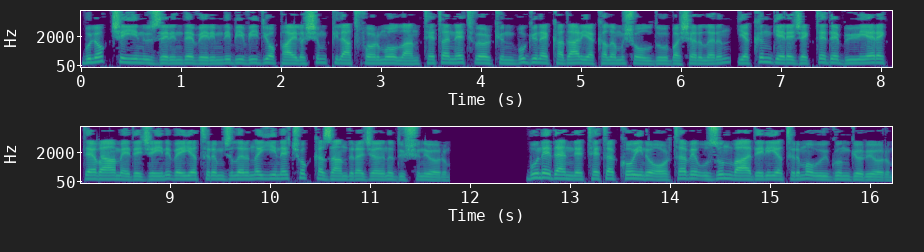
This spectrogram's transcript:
Blockchain üzerinde verimli bir video paylaşım platformu olan Theta Network'ün bugüne kadar yakalamış olduğu başarıların, yakın gelecekte de büyüyerek devam edeceğini ve yatırımcılarına yine çok kazandıracağını düşünüyorum. Bu nedenle Theta Coin'i orta ve uzun vadeli yatırıma uygun görüyorum.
